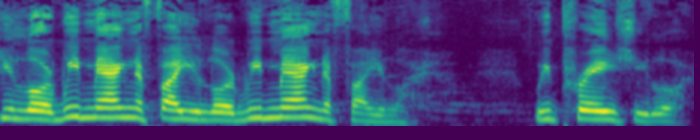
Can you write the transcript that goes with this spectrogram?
you, Lord. We magnify you, Lord. We magnify you, Lord. We praise you, Lord.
